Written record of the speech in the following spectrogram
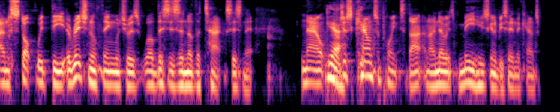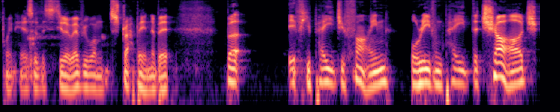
and stop with the original thing, which was, well, this is another tax, isn't it? Now, Yeah. just counterpoint to that, and I know it's me who's going to be saying the counterpoint here, so this is, you know, everyone strap in a bit. But if you paid your fine or even paid the charge,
